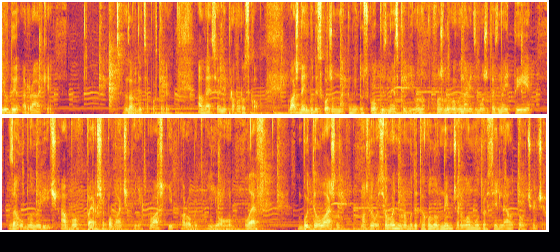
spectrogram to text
Люди раки. Завжди це повторюю. Але сьогодні про гороскоп. Ваш день буде схожим на калейдоскоп із несподіванок. Можливо, ви навіть зможете знайти загублену річ або вперше побачити, як ваш кіт робить йогу. Лев. Будьте уважні. Можливо, сьогодні ви будете головним джерелом мудрості для оточуючих,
